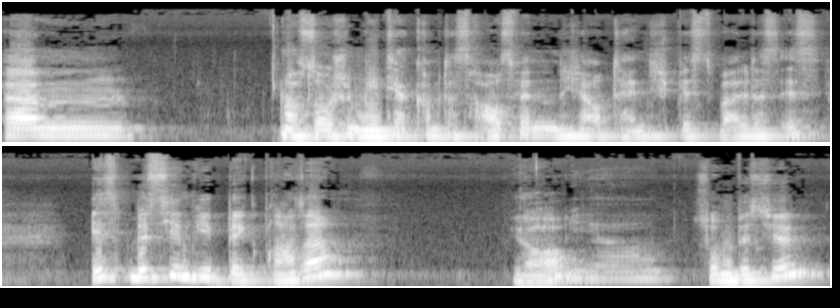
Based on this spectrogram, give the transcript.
ähm, auf Social Media kommt das raus, wenn du nicht authentisch bist, weil das ist, ist ein bisschen wie Big Brother. Ja, ja. so ein bisschen.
